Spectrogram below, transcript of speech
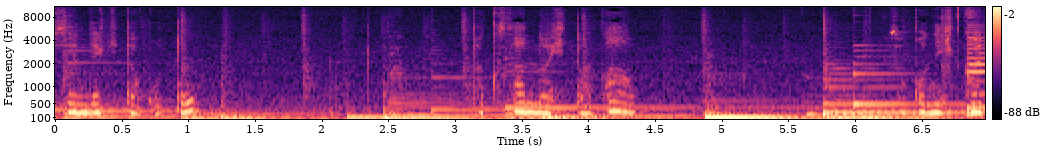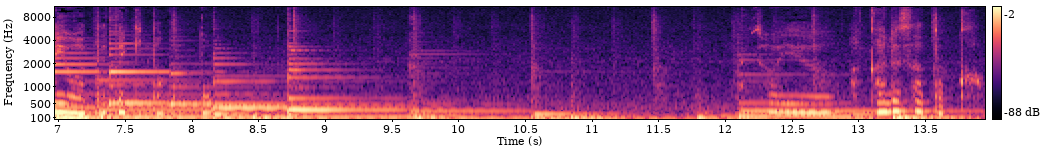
進んできたことたくさんの人がそこに光を当ててきたことさとか。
